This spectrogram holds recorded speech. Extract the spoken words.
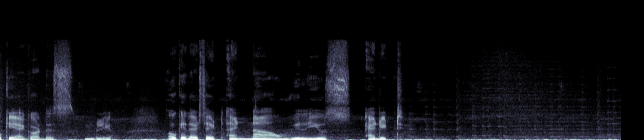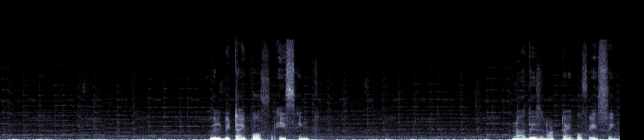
okay I got this. Blue. Okay that's it. And now we'll use edit will be type of async. No this is not type of async.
